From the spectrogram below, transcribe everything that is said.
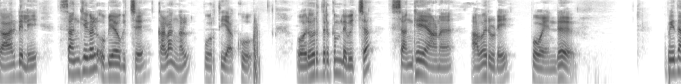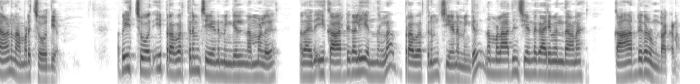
കാർഡിലെ സംഖ്യകൾ ഉപയോഗിച്ച് കളങ്ങൾ പൂർത്തിയാക്കൂ. ഓരോരുത്തർക്കും ലഭിച്ച സംഖ്യയാണ് അവരുടെ പോയിന്റ്. അപ്പൊ ഇതാണ് നമ്മുടെ ചോദ്യം. അപ്പൊ ഈ ചോദ്യം ഈ പ്രവർത്തനം ചെയ്യണമെങ്കിൽ നമ്മൾ അതായത് ഈ കാർഡ് കളി എന്നുള്ള പ്രവർത്തനം ചെയ്യണമെങ്കിൽ നമ്മൾ ആദ്യം ചെയ്യേണ്ട കാര്യം എന്താണ്? കാർഡുകൾ ഉണ്ടാക്കണം.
